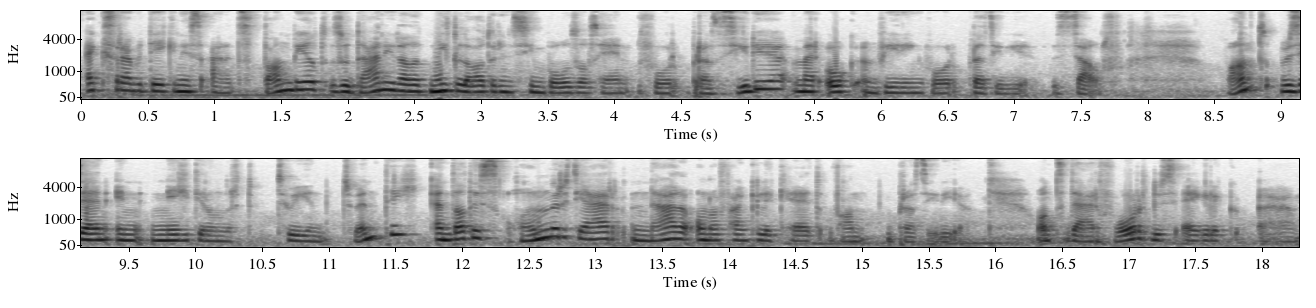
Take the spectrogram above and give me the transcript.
extra betekenis aan het standbeeld, zodanig dat het niet louter een symbool zal zijn voor Brazilië, maar ook een viering voor Brazilië zelf. Want we zijn in 1922 en dat is 100 jaar na de onafhankelijkheid van Brazilië. Want daarvoor, dus eigenlijk ehm,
